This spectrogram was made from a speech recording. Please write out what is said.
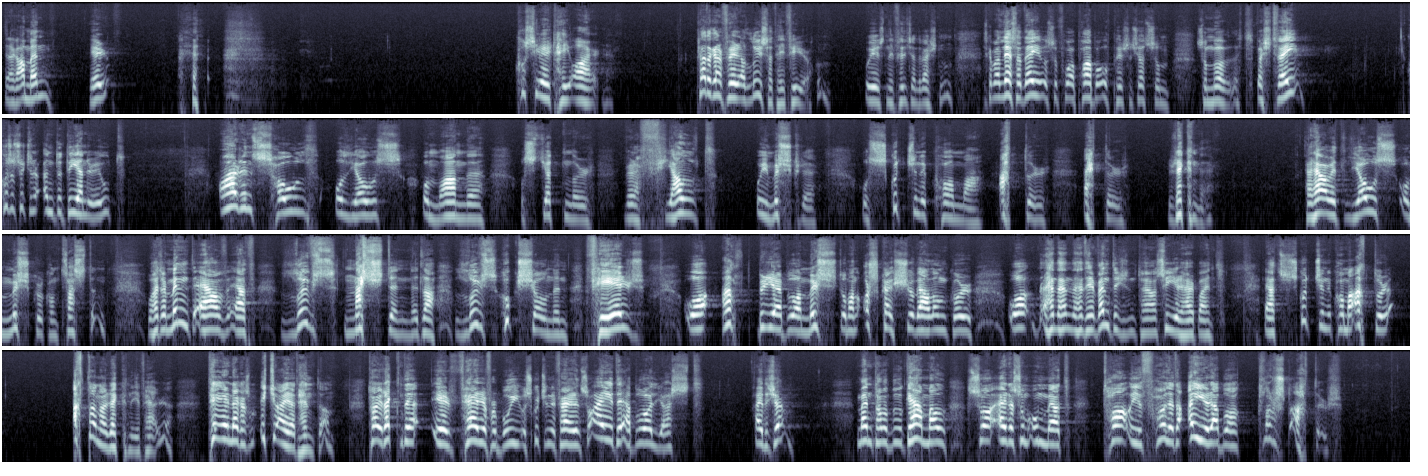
Er det amen? Her. Hvordan er det hei årene? Prædikeren for at lysa til fire og i sånne fylkjende versen. Jeg skal bare lese deg, og så få pappa opp her som kjøtt som, som møvlet. Vers 2. Hvordan ser det under dien er ut? Åren sol og ljøs og mane og stjøtner være fjalt og i myskre, og skutsjene koma atter etter regnet. Her har vi et ljós og myrskur kontrasten. Og her er mynd av at løvsnasten, eller løvshuksjonen, fer, og alt byrjar blå myrst, og man orskar ikke vel onkur, og henne er vendingen til han sier her beint, at skutjene kommer attor, han rekne i færre. Det er nekka som ikke eier at henta. Ta i rekne er færre forbi, og skutjene er færre, så eier det er blå ljøst. Eier det ikke? men tar man blir gammal, så er det som om at ta og jeg føler at eier er bare klarst atter,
